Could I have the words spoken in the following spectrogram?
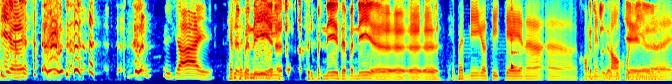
เฮียไม่ใช่เทเทปปนีนีเออเทปนีเทปนีเออเออเออเออเทปนีกับ CJ นะอ่าคอมเมนต์กับน้องคนนี้ CJ เลย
